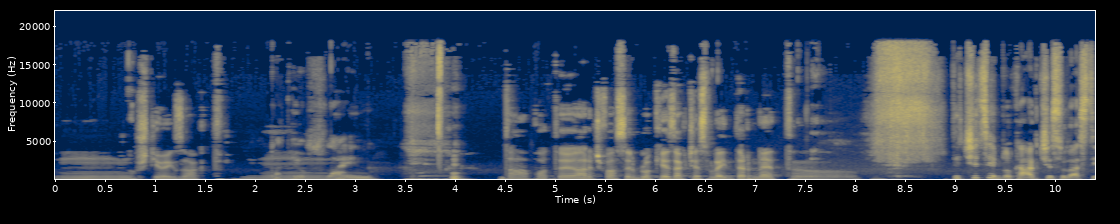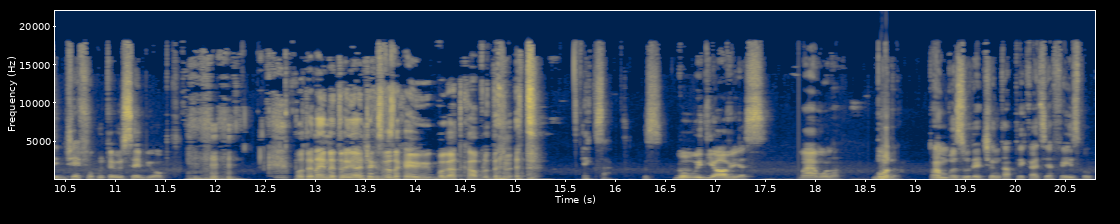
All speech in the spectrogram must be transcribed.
Mm, nu știu exact. Poate e Mm, offline. Da, poate are ceva să-l blocheze accesul la internet. uh, De ce ți-ai blocat accesul la Steam? Ce ai făcut Eusebi 8? Poate n-ai net. Încerc să vezi dacă ai băgat cablu de net. Exact. Go with the obvious. Mai am una. Bună. Am văzut recent aplicația Facebook.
